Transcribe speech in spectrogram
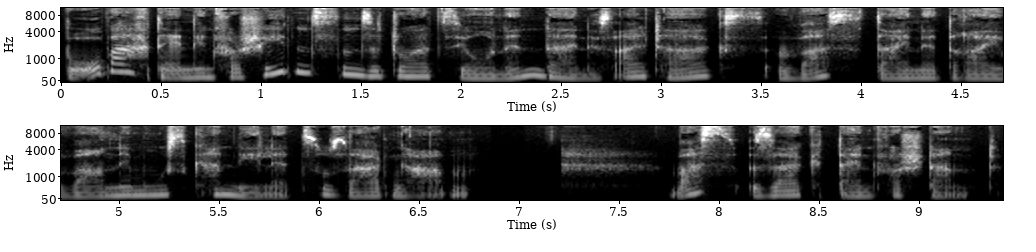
Beobachte in den verschiedensten Situationen deines Alltags, was deine drei Wahrnehmungskanäle zu sagen haben. Was sagt dein Verstand?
